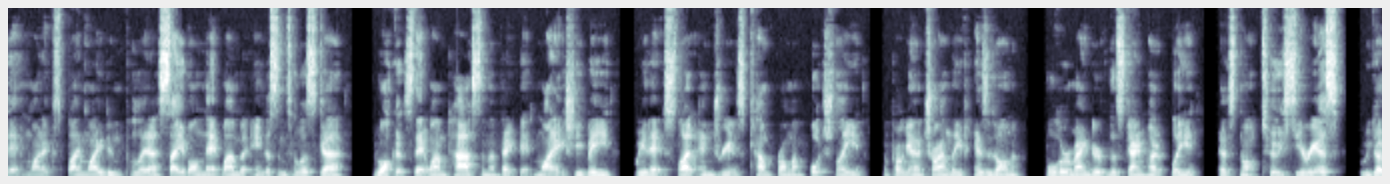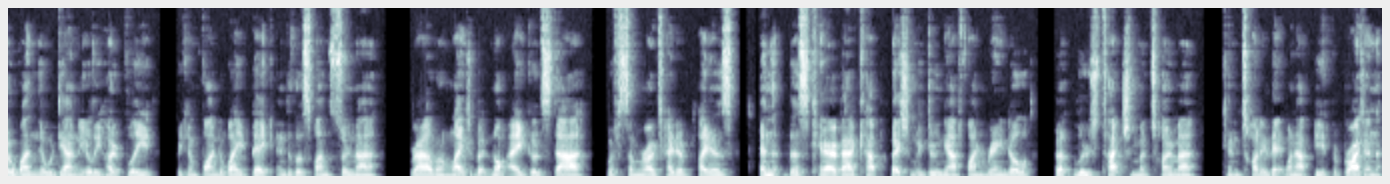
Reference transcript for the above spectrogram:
That might explain why he didn't pull out a save on that one, but Anderson Talisca rockets that one past him. In fact, that might actually be where that slight injury has come from. Unfortunately, we're probably going to try and leave Hazard on for the remainder of this game. Hopefully, it's not too serious. We go 1 0 down early. Hopefully, we can find a way back into this one sooner rather than later, but not a good start with some rotated players in this Carabao Cup collection. We do now find Randell, but loose touch and Mitoma can tidy that one up there for Brighton.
